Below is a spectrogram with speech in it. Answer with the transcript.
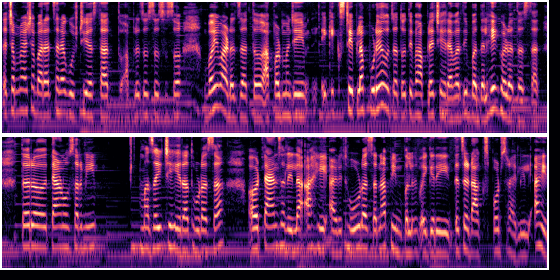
त्याच्यामुळे अशा बऱ्याच साऱ्या गोष्टी असतात. आपलं जसं जसं वय वाढत जातं आपण म्हणजे एक एक स्टेपला पुढे होत जातो तेव्हा आपल्या चेहऱ्यावरती बदल हे घडत असतात. तर त्यानुसार मी माझाही चेहरा थोडासा टॅन झालेला आहे आणि थोडासा ना पिंपल वगैरे त्याचं डार्क स्पॉट्स राहिलेले आहेत.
